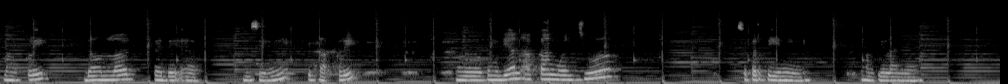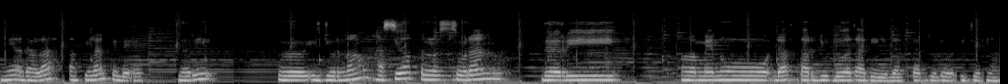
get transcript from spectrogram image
mengklik download PDF. Di sini kita klik, uh, kemudian akan muncul seperti ini tampilannya. Ini adalah tampilan PDF dari uh, e-jurnal hasil penelusuran dari uh, menu daftar judul tadi, daftar judul e-jurnal.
